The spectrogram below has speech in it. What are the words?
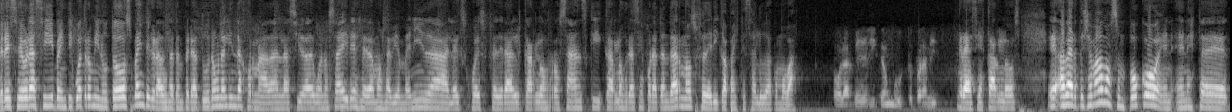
13 horas y 24 minutos, 20 grados la temperatura, una linda jornada en la ciudad de Buenos Aires. Le damos la bienvenida al ex juez federal Carlos Rosansky. Carlos, gracias por atendernos. Federica País te saluda, ¿cómo va? Hola Federica, un gusto para mí. Gracias, Carlos. Eh, a ver, te llamábamos un poco en, en este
